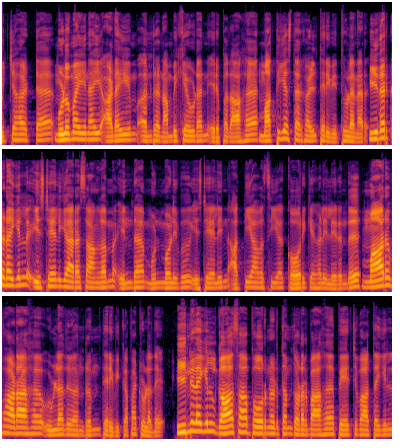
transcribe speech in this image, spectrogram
உச்சகட்ட முழுமையினை அடையும் என்ற நம்பிக்கையுடன் இருப்பதாக மத்தியஸ்தர்கள் தெரிவித்துள்ளனர். இதற்கிடையில் இஸ்ரேலிய அரசாங்கம் இந்த முன்மொழிவு இஸ்ரேலின் அத்தியாவசிய கோரிக்கைகளில் இருந்து மாறுபாடாக உள்ளது என்றும் தெரிவிக்கப்பட்டுள்ளது. இந்நிலையில் காசா போர் நிறுத்தம் தொடர்பாக பேச்சுவார்த்தையில்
